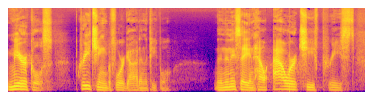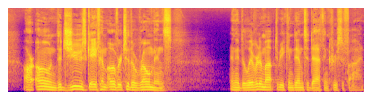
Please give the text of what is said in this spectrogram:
miracles, preaching before God and the people. And then they say, and how our chief priest, our own, the Jews gave him over to the Romans, and they delivered him up to be condemned to death and crucified.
